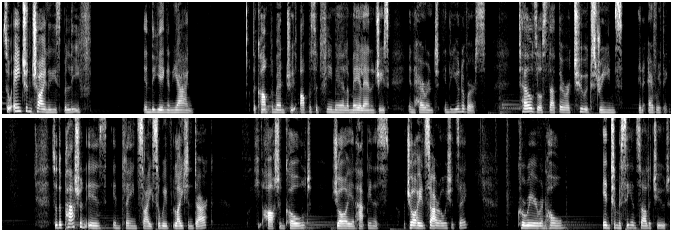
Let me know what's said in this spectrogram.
So, ancient Chinese belief in the yin and yang, the complementary opposite female and male energies inherent in the universe, tells us that there are two extremes in everything. So, the passion is in plain sight. So, we've light and dark, hot and cold, joy and happiness, joy and sorrow, I should say, career and home, intimacy and solitude,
